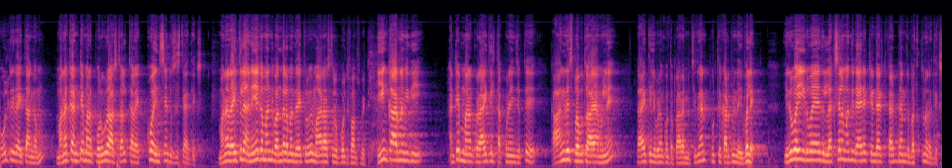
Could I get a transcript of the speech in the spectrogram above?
పౌల్ట్రీ రైతాంగం మనకంటే మన పొరుగు రాష్ట్రాలు చాలా ఎక్కువ ఇన్సెంటివ్స్ ఇస్తాయి అధ్యక్ష. మన రైతులు అనేక మంది వందల మంది రైతులు మహారాష్ట్రలో పోల్ట్రీ ఫార్మ్స్ పెట్టి ఏం కారణం ఇది? అంటే మనకు రాయితీలు తక్కువనే అని చెప్తే కాంగ్రెస్ ప్రభుత్వ హయాంలోనే రాయితీలు ఇవ్వడం కొంత ప్రారంభించింది కానీ పూర్తిగా కడుపు నిండా ఇవ్వలే. ఇరవై ఇరవై ఐదు లక్షల మంది డైరెక్ట్ ఇండైరెక్ట్ కలిపి దాంట్లో బతుకుతున్నారు అధ్యక్ష.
